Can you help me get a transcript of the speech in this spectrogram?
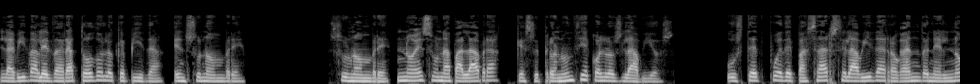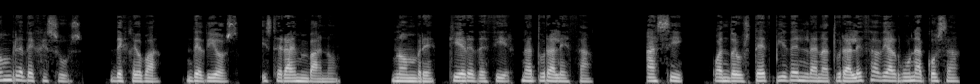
La vida le dará todo lo que pida, en su nombre. Su nombre no es una palabra que se pronuncie con los labios. Usted puede pasarse la vida rogando en el nombre de Jesús, de Jehová, de Dios, y será en vano. Nombre quiere decir naturaleza. Así, cuando usted pide en la naturaleza de alguna cosa,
